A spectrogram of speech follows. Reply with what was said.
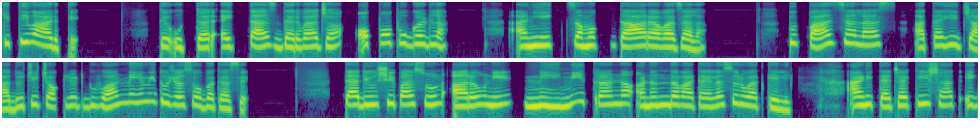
की ती वाढते. ते उत्तर ऐकताच दरवाजा आपोआप उघडला आणि एक चमकदार आवाज आला तू पास झालास आता ही जादूची चॉकलेट गुहा नेहमी तुझ्यासोबत असे त्या दिवशीपासून आरवने नेहमी इतरांना आनंद वाटायला सुरुवात केली आणि त्याच्या खिशात एक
